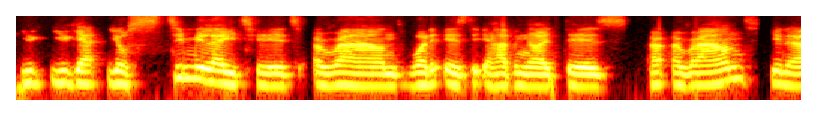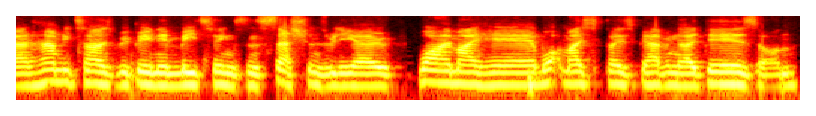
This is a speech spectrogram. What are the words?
you, you get you're stimulated around what it is that you're having ideas around. You know, and how many times we've been in meetings and sessions when you go, "Why am I here? What am I supposed to be having ideas on?"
